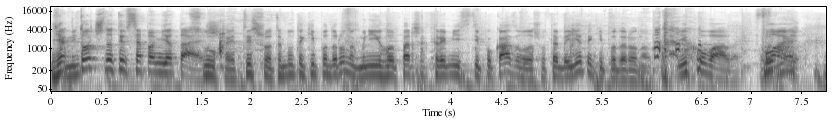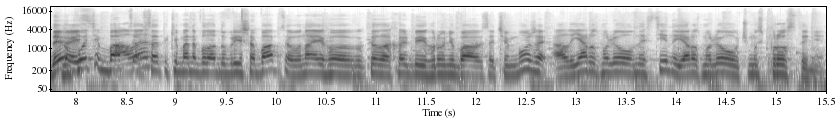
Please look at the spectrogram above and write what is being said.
Як Мені- точно ти все пам'ятаєш? Слухай, ти що, це був такий подарунок. Мені його перших три місяці показували, що в тебе є такий подарунок. І ховали. В плані, Розумієш? дивись, ну, потім бабця, але- все-таки в мене була добріша бабця, вона його казала, хоч би ігруню бавився чим може, але я розмальовував не стіни, я розмальовував чомусь простині.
